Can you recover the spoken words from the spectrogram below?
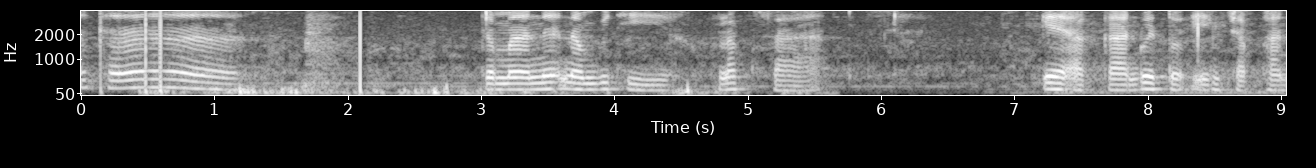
ะคะจะมาแนะนำวิธีรักษา แก้อาการด้วยตัวเองฉับพลัน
